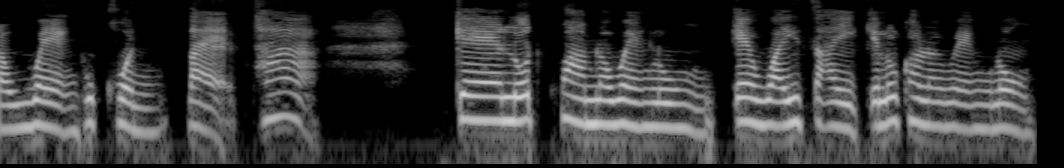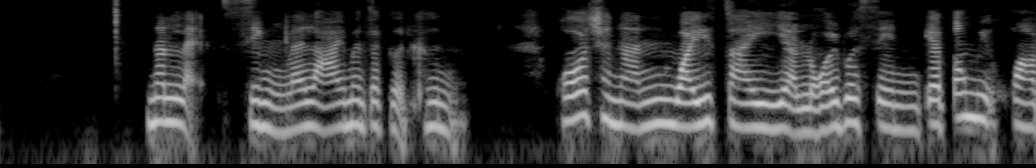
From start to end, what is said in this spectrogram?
ระแวงทุกคน แต่ถ้า แกลดความระแวงลง แกไว้ใจ แกลดความระแวงลง นั่นแหละ สิ่งร้ายๆ มันจะเกิดขึ้น เพราะฉะนั้นไว้ใจอย่าร้อยเปอร์เซ็นแกต้องมีความ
